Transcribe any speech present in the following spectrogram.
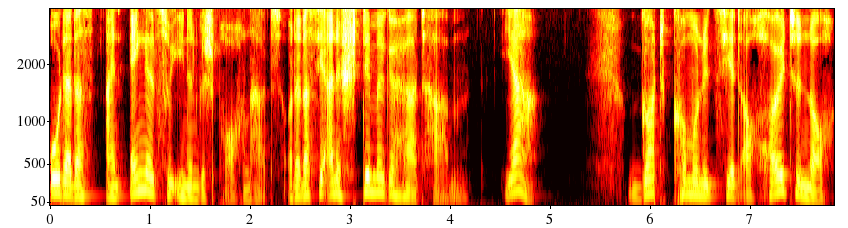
Oder dass ein Engel zu ihnen gesprochen hat. Oder dass sie eine Stimme gehört haben. Ja. Gott kommuniziert auch heute noch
